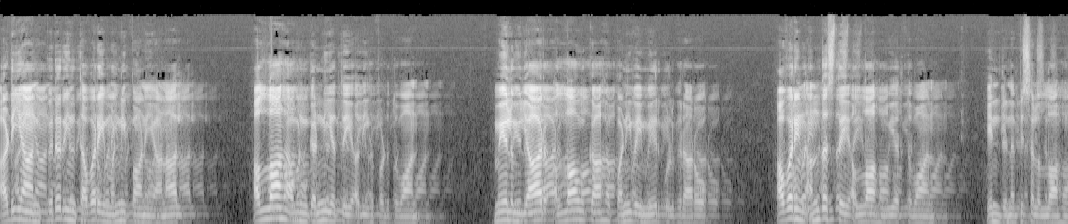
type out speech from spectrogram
அடியான் பிறரின் தவறை மன்னிப்பானேயானால் அல்லாஹ் அவன் கண்ணியத்தை அதிகப்படுத்துவான். மேலும் யார் அல்லாவுக்காக பணிவை மேற்கொள்கிறாரோ அவரின் அந்தஸ்தை அல்லாஹ் உயர்த்துவான் என்று நபி சொல்லாஹு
